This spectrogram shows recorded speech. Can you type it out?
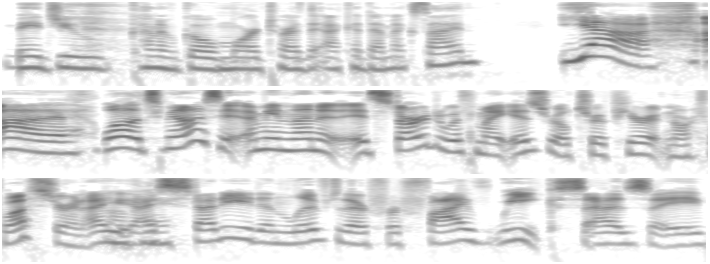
made you kind of go more toward the academic side? Yeah. Uh, well, to be honest, I mean, then it, it, started with my Israel trip here at Northwestern. I, okay. I, studied and lived there for five weeks as a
